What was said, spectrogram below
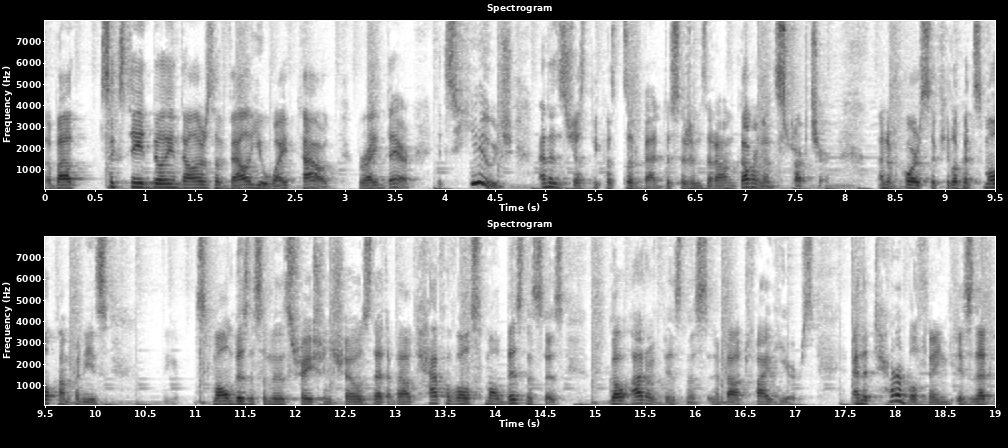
about 68 billion dollars of value wiped out right there. It's huge, and it's just because of bad decisions around governance structure. And of course, if you look at small companies, Small Business Administration shows that about half of all small businesses go out of business in about five years. And the terrible thing is that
